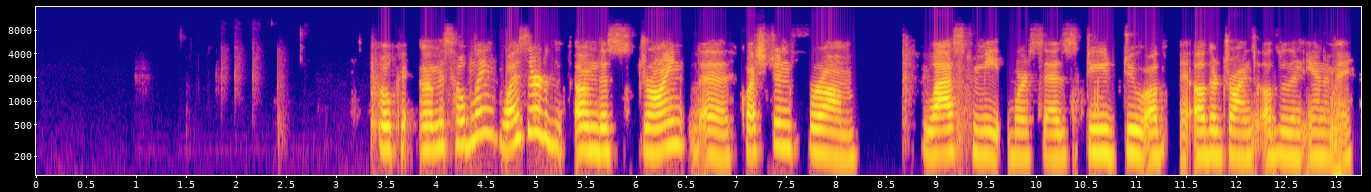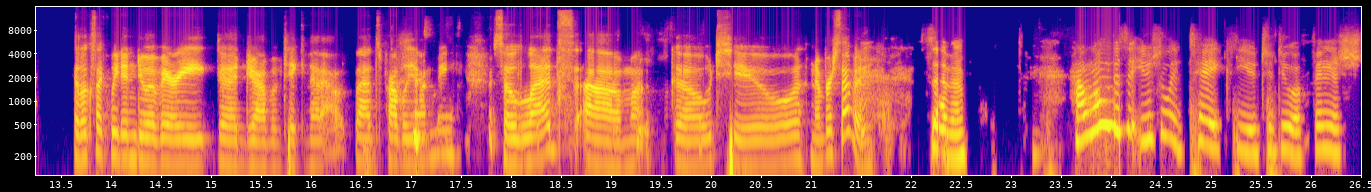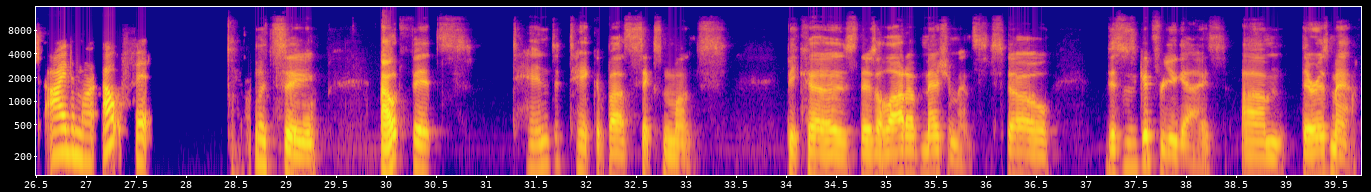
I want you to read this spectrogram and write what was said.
Okay, uh, Miss Helbling, was there um this drawing uh, question from last meet where it says, "Do you do other drawings other than anime?" It looks like we didn't do a very good job of taking that out. That's probably on me. So let's um, go to number seven. Seven. How long does it usually take you to do a finished item or outfit? Let's see. Outfits tend to take about six months because there's a lot of measurements. So this is good for you guys. Um, there is math,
